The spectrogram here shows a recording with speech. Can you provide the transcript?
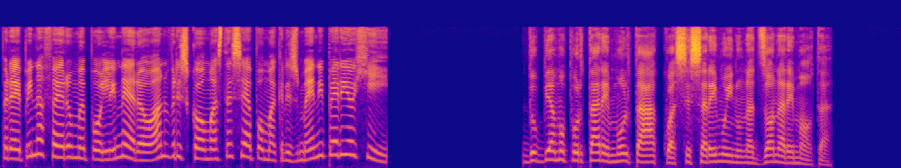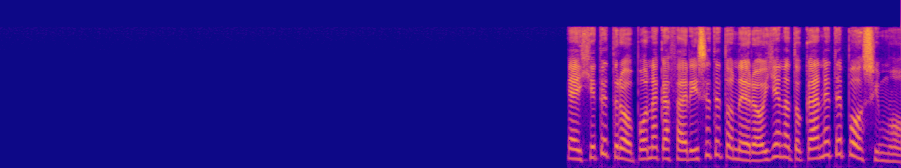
Πρέπει να φέρουμε πολύ νερό αν βρισκόμαστε σε απομακρυσμένη περιοχή. Dobbiamo portare molta acqua se saremo in una zona remota. Έχετε τρόπο να καθαρίσετε το νερό για να το κάνετε πόσιμο.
